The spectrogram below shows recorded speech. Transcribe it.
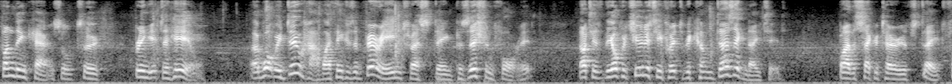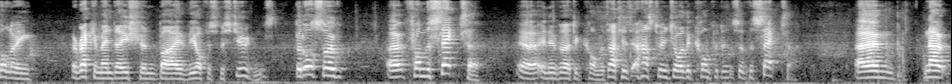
Funding Council to bring it to heel. Uh, what we do have, I think, is a very interesting position for it. That is the opportunity for it to become designated by the Secretary of State following a recommendation by the Office for Students, but also uh, from the sector uh, in inverted commas. That is, it has to enjoy the confidence of the sector. Um, now,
